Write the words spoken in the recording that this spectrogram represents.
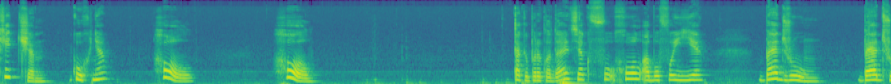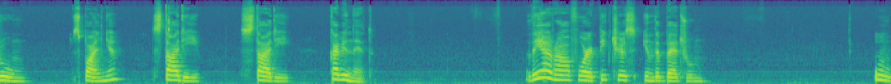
Kitchen. Кухня. Hall. Hall. Так і перекладається як hall або фойє. Bedroom. Bedroom. Спальня. Study. Study. Кабінет. There are four pictures in the bedroom. У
